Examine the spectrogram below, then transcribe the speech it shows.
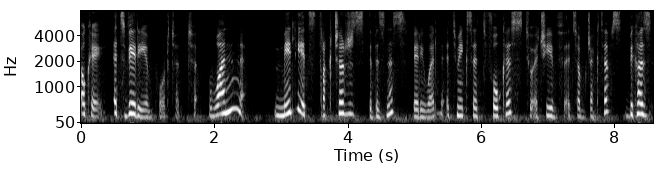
Okay it's very important. One mainly it structures the business very well it makes it focus to achieve its objectives because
